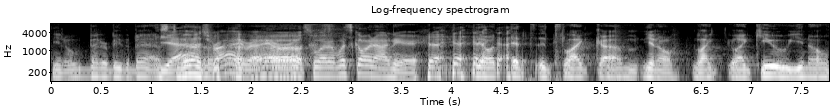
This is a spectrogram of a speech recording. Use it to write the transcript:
you know better be the best Yeah, that's right, right. Or else what, what's going on here? you know, it, it's like um, you know, like like you, you know,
